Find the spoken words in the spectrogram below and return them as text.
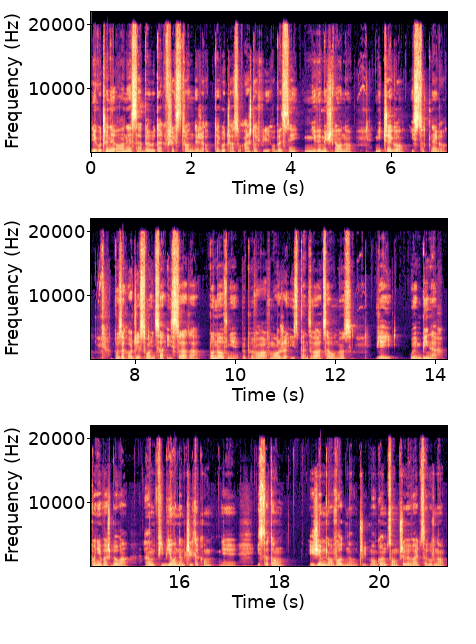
Jego czyny Oannesa były tak wszechstronne, że od tego czasu aż do chwili obecnej nie wymyślono niczego istotnego. Po zachodzie słońca istota ta ponownie wypływała w morze i spędzała całą noc w jej głębinach, ponieważ była amfibionem, czyli taką e, istotą ziemnowodną, czyli mogącą przebywać zarówno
